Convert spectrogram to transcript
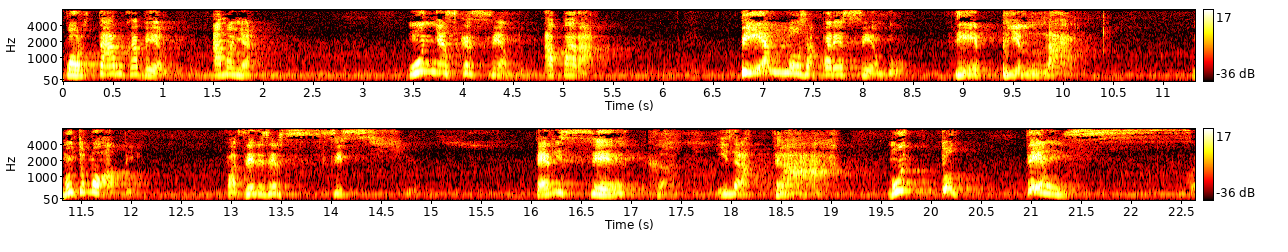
cortar o cabelo. Amanhã, unhas crescendo, aparar, pelos aparecendo, depilar, muito mole, fazer exercício, pele seca, hidratar, muito tensa,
